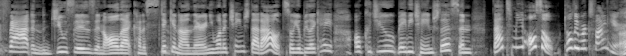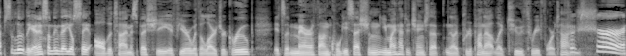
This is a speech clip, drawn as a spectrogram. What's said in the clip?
fat and the juices and all that kind of sticking on there and you want to change that out. So you'll be like, hey, oh, could you maybe change this? And that to me also totally works fine here. Absolutely. And it's something that you'll say all the time, especially if you're with a larger group. It's a marathon kogi session. You might have to change that you know, like, 불판 out like two, three, four For times. sure.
